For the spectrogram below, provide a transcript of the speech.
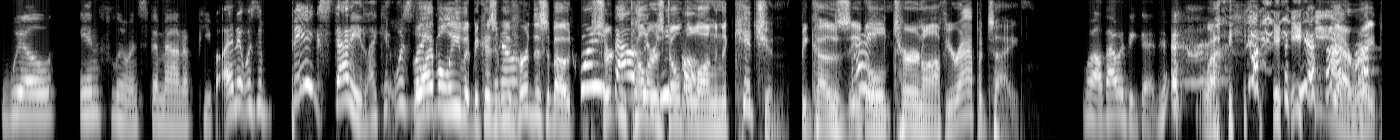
will influence the amount of people. And it was a big study. Like it was Well, I believe it because we've know, heard this about 20,000 certain colors don't belong in the kitchen because Right. it'll turn off your appetite. well, that would be good. Well, yeah, right.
